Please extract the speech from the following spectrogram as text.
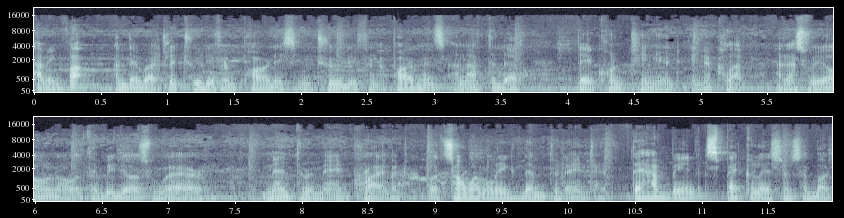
having fun. And there were actually two different parties in two different apartments, and after that, they continued in a club. And as we all know, the videos were meant to remain private, but someone leaked them to the internet. There have been speculations about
